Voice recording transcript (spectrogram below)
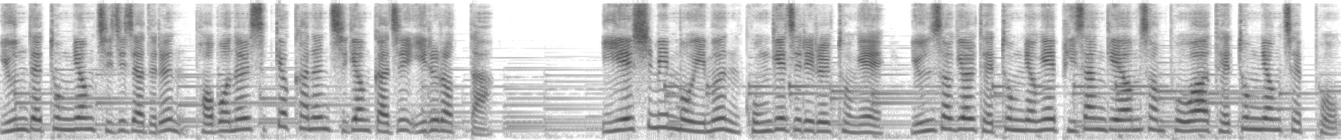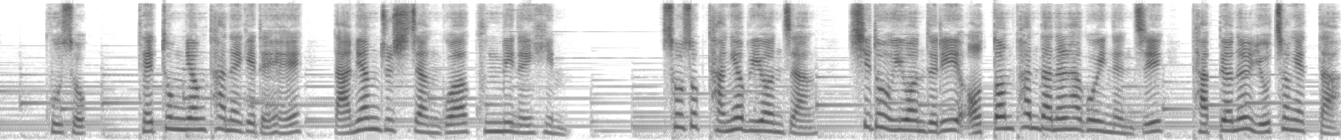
윤 대통령 지지자들은 법원을 습격하는 지경까지 이르렀다. 이에 시민 모임은 공개 질의를 통해 윤석열 대통령의 비상계엄 선포와 대통령 체포, 구속, 대통령 탄핵에 대해 남양주 시장과 국민의힘 소속 당협위원장, 시도의원들이 어떤 판단을 하고 있는지 답변을 요청했다.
